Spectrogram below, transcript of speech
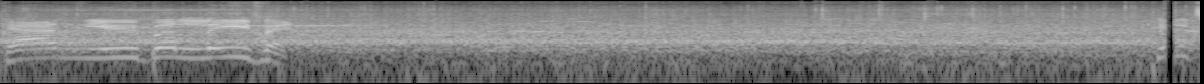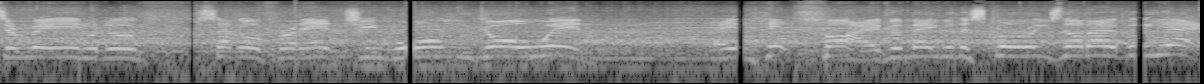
Can you believe it? Peter Reid would have settled for an edgy one-goal win. They've hit five and maybe the scoring's not over yet.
